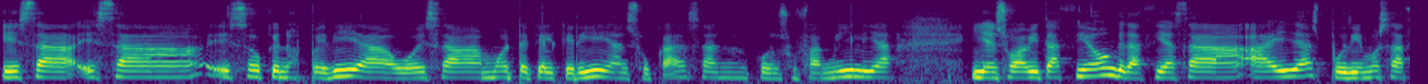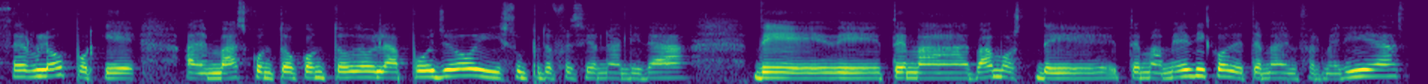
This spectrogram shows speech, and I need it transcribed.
esa, esa, eso que nos pedía o esa muerte que él quería en su casa, con su familia y en su habitación, gracias a, ellas pudimos hacerlo porque además contó con todo el apoyo y su profesionalidad de, de tema, vamos, de tema médico, de tema de enfermerías.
